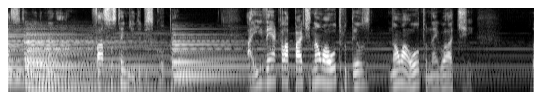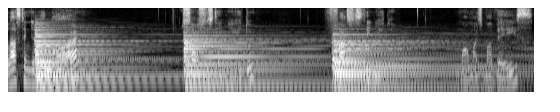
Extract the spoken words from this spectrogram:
Fá sustenido menor. Fá sustenido, desculpa. Aí vem aquela parte não há outro Deus, não há outro, né, igual a ti. Lá sustenido menor, Sol sustenido, Fá sustenido. Mão mais uma vez.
